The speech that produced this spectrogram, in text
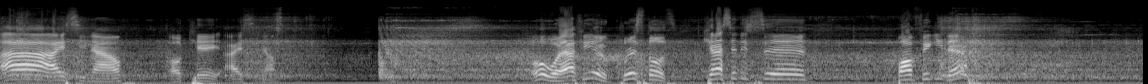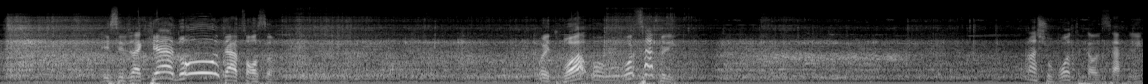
ah, I see now. Okay, I see now. Oh, what have here? Crystals. Can I see this uh, bomb thingy there? It seems I can. Oh, that's awesome. Wait, what? What's happening? I'm not sure what the hell is happening.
